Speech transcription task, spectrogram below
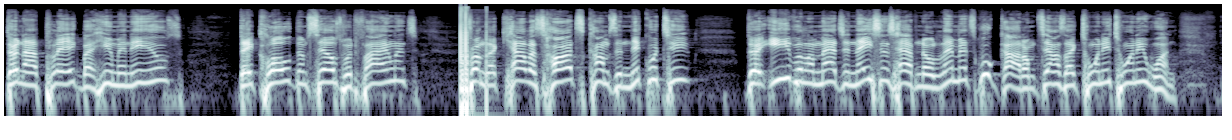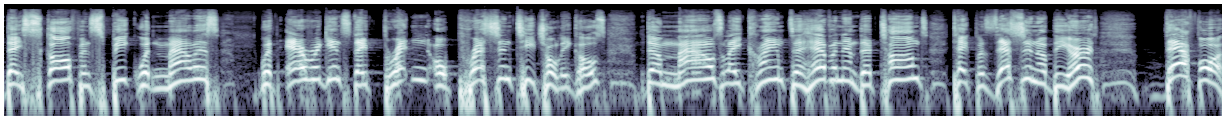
They're not plagued by human ills. They clothe themselves with violence. From the callous hearts comes iniquity. Their evil imaginations have no limits. Oh, God, them sounds like 2021. They scoff and speak with malice. With arrogance, they threaten oppression. Teach, Holy Ghost. Their mouths lay claim to heaven, and their tongues take possession of the earth. Therefore,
